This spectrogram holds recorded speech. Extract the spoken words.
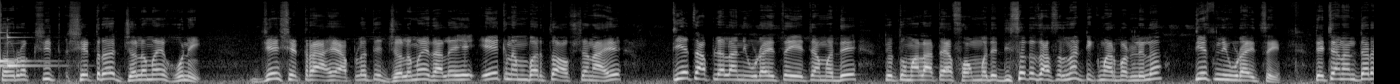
संरक्षित क्षेत्र जलमय होणे. जे क्षेत्र आहे आपलं ते जलमय झालं हे एक नंबरचं ऑप्शन आहे. तेच आपल्याला निवडायचं आहे याच्यामध्ये ते तुम्हाला आता या फॉर्ममध्ये दिसतच असेल ना टिकमार पडलेलं तेच निवडायचं आहे त्याच्यानंतर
